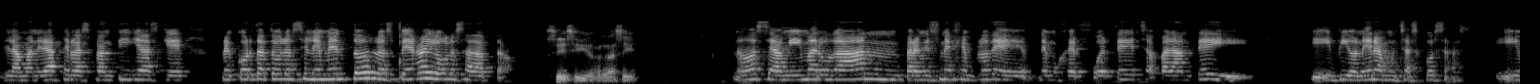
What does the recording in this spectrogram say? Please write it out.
la manera de hacer las plantillas que recorta todos los elementos, los pega y luego los adapta. Sí, sí, es verdad, sí. ¿no? O sea, a mí Marugán para mí es un ejemplo de, de mujer fuerte, hecha para adelante y, y pionera en muchas cosas. Y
